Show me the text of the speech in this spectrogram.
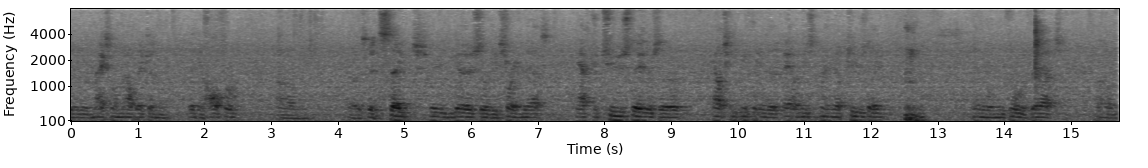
to the maximum amount they can, they can offer. Um, uh, It's been staked, ready to go, so we'll be starting that after Tuesday. There's a housekeeping thing that Adam needs to bring up Tuesday. And then we'll move forward with that. Um,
